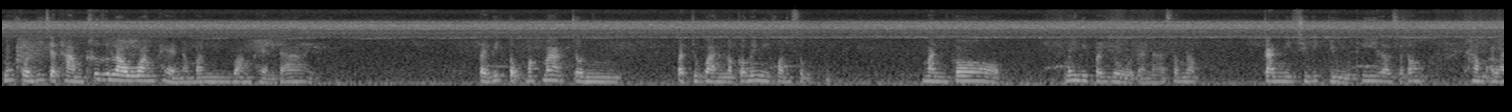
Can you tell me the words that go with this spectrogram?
ไม่ควรที่จะทำคือเราวางแผนนะมันวางแผนได้ แต่วิตกมาก ๆ จนปัจจุบันเราก็ไม่มีความสุข มันก็ไม่มีประโยชน์นะสำหรับการมีชีวิตอยู่ที่เราจะต้องทำอะไร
